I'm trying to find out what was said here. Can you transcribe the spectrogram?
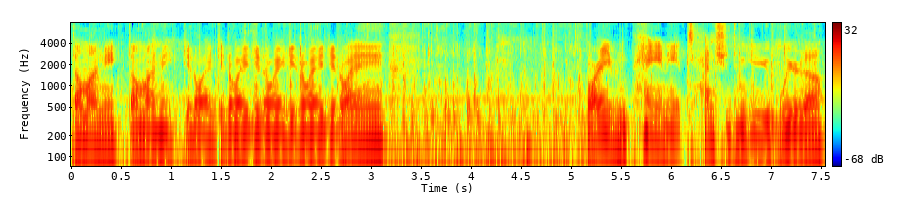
Don't mind me. Don't mind me. Get away, get away, get away, get away, get away. Why are you even paying any attention to me, you weirdo?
